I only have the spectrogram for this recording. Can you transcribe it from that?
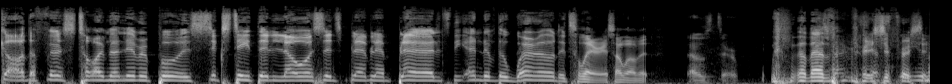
god, the first time that Liverpool is 16th and lower since blah blah blah. It's the end of the world." It's hilarious. I love it. that was terrible. That's my British Manchester impersonation.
